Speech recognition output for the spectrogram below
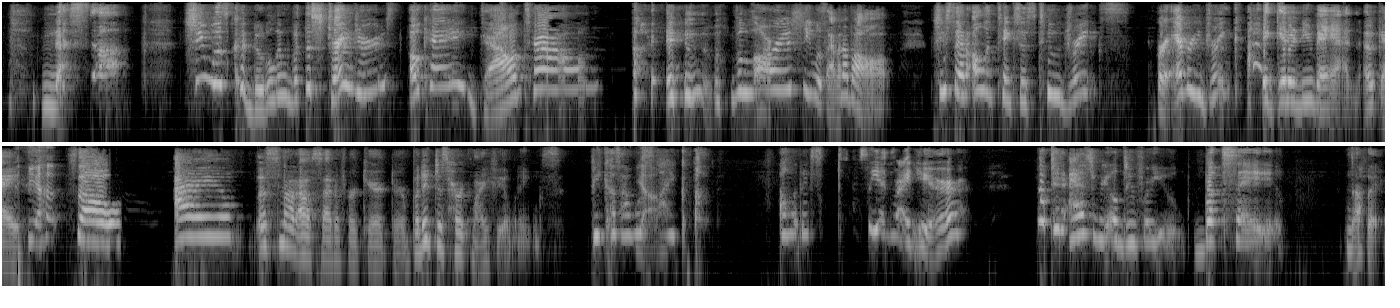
Nesta, She was canoodling with the strangers, okay, downtown in Velaris. She was having a ball. She said, all it takes is two drinks. For every drink, I get a new man, okay? Yeah. So I, that's not outside of her character, but it just hurt my feelings because I was Yeah. like, oh, this Cassian right here. What did Azriel do for you? But say nothing.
